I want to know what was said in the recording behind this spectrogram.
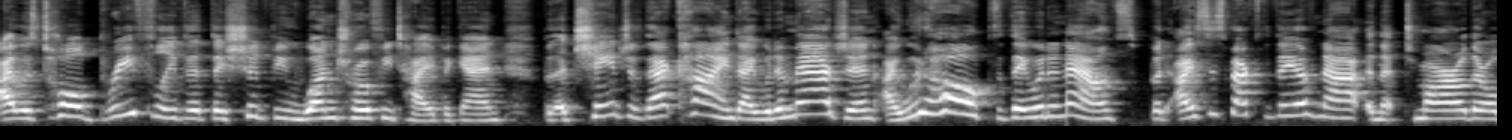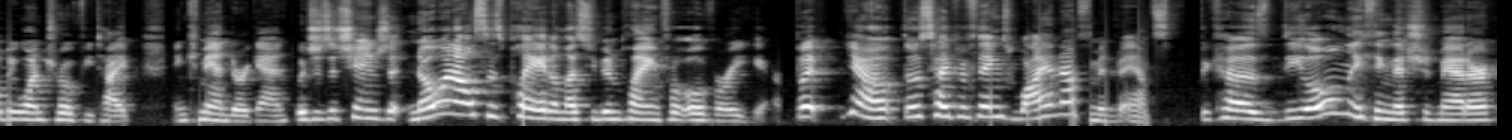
I was told briefly that they should be one trophy type again, but a change of that kind, I would imagine, I would hope that they would announce, but I suspect that they have not, and that tomorrow there will be one trophy type in Commander again, which is a change that no one else has played unless you've been playing for over a year. But, you know, those type of things, why announce them in advance? Because the only thing that should matter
